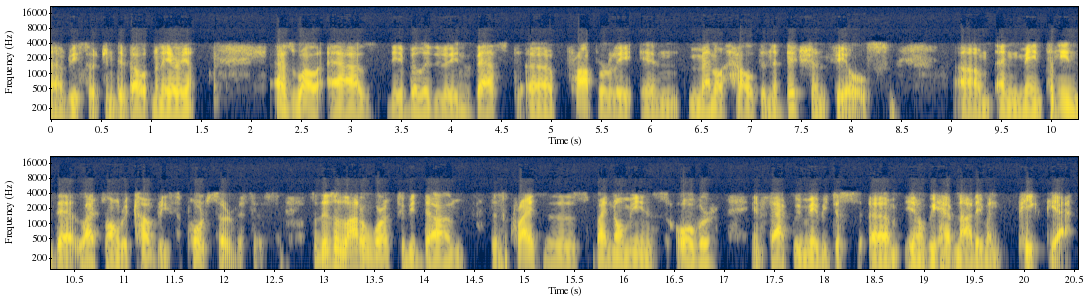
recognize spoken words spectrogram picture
uh, research and development area, as well as the ability to invest uh, properly in mental health and addiction fields. Um, and maintain the lifelong recovery support services. So there's a lot of work to be done. This crisis is by no means over. In fact, we maybe just, um, you know, we have not even peaked yet.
